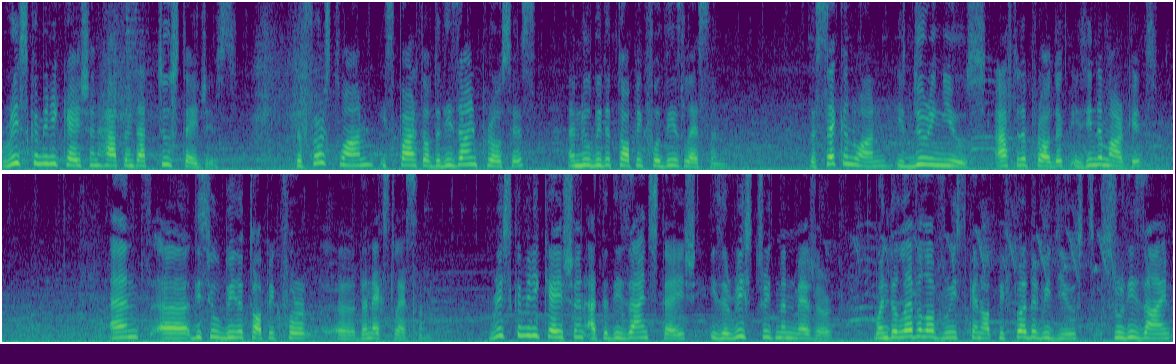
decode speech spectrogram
Risk communication happens at two stages. The first one is part of the design process and will be the topic for this lesson. The second one is during use, after the product is in the market and uh, this will be the topic for uh, the next lesson. Risk communication at the design stage is a risk treatment measure when the level of risk cannot be further reduced through design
